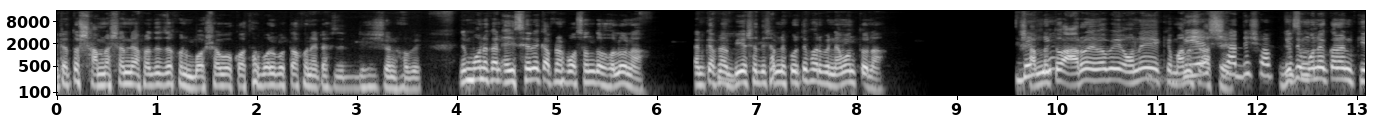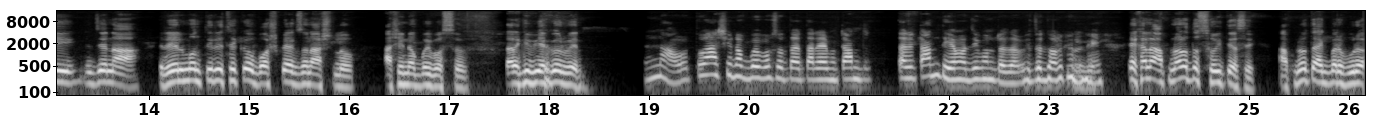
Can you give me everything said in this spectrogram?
এটা তো সামনাসামনি আপনাদের যখন বসাবো কথা বলব তখন এটা ডিসিশন হবে। যে মনে করেন এই ছেলেকে আপনার পছন্দ হলো না কারণ কি আপনার বিয়ের সাথে সামনে করতে পারবেন এমন তো না? সামনে তো আরও এভাবে অনেক মানুষ আছে। যদি মনে করেন কি যে না রেলমন্ত্রী থেকেও বয়স্ক একজন আসলো আশি নব্বই বছর তারা কি বিয়ে করবেন? না ও তো আশি নব্বই বছর তার তারে আমি টান তারে টানতে আমার জীবনটা যাবে তো দরকার নেই। এখানে আপনারও তো সইতে আছে আপনিও তো একবার পুরো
